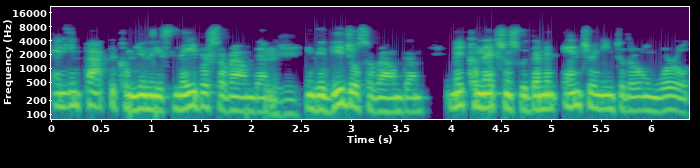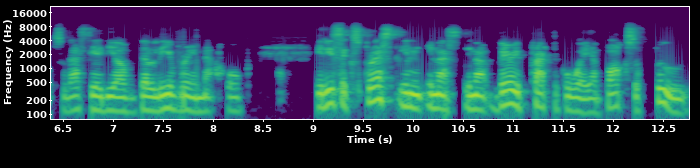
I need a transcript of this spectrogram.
and impact the communities, neighbors around them, mm-hmm. individuals around them, make connections with them and entering into their own world. So that's the idea of delivering that hope. It is expressed in, in, a, in a very practical way, a box of food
